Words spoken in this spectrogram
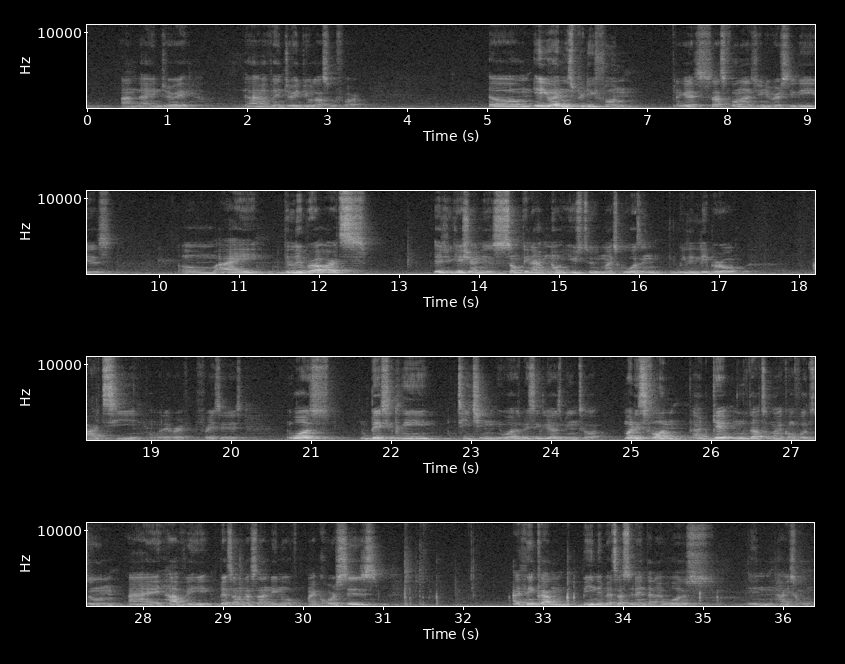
and I enjoy, I've enjoyed Yola so far. Um, AUN is pretty fun. I guess as fun as university is. Um, I the liberal arts education is something I'm not used to. My school wasn't really liberal, artsy, whatever phrase it is. It was basically teaching. It was basically us being taught. But it's fun. I get moved out of my comfort zone. I have a better understanding of my courses. I think I'm being a better student than I was in high school.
